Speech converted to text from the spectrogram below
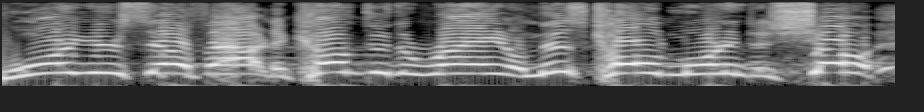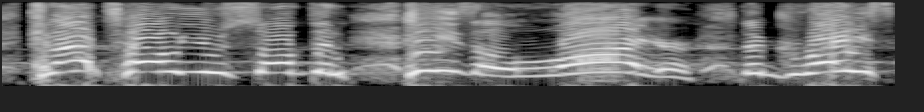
wore yourself out to come through the rain on this cold morning to show. Can I tell you something? He's a liar. The grace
